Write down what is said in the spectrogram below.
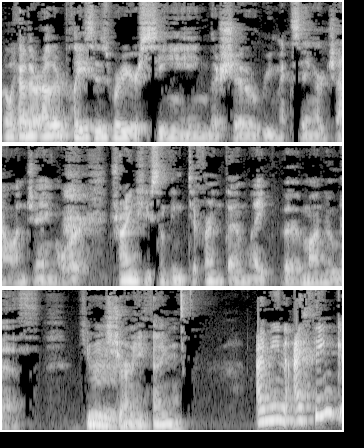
But like, are there other places where you're seeing the show remixing or challenging or trying to do something different than like the monomyth Hero's Hmm. Journey thing? I mean, I think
